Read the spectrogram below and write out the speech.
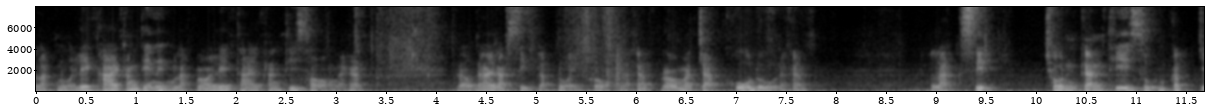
หลักหน่วยเลขท้ายครั้งที่ 1 หลักร้อยเลขท้ายครั้งที่ 2 นะครับ เราได้หลัก 10 หลักหน่วยครบนะครับ เรามาจับคู่ดูนะครับ หลัก 10 ชนกันที่ 0 กับ 7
